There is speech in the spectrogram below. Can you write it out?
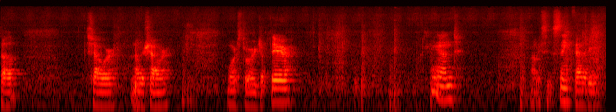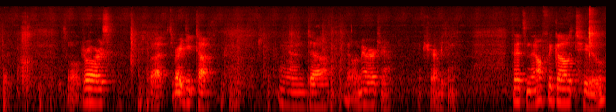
tub. Shower, another shower. More storage up there. And obviously the sink, vanity, some little drawers, but it's a very deep tub. And uh, a mirror to make sure everything fits. And then off we go to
